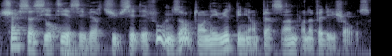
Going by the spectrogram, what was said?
chaque société a ses vertus, ses défauts. Nous autres, on est 8 millions de personnes, on a fait des choses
